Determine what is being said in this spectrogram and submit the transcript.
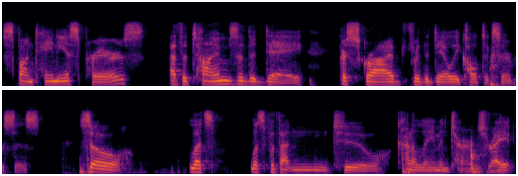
spontaneous prayers at the times of the day prescribed for the daily cultic services. So let's let's put that into kind of layman terms, right?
